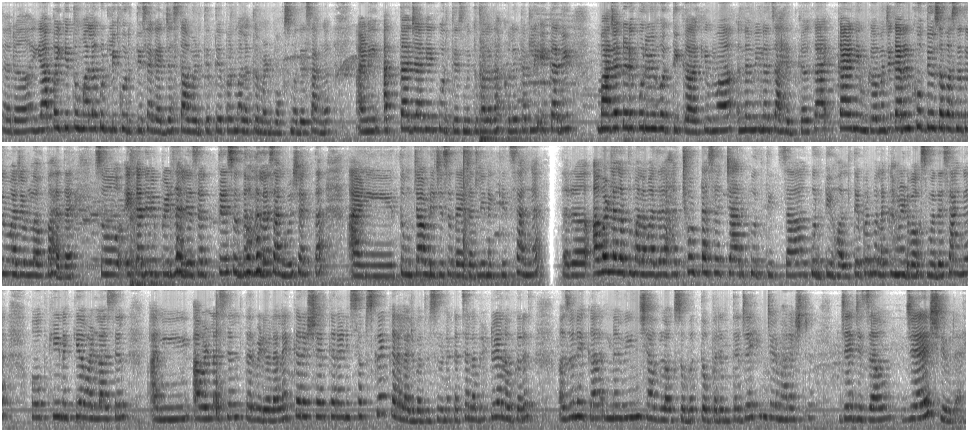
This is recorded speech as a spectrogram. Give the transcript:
तर यापैकी तुम्हाला कुठली कुर्ती सगळ्यात जास्त आवडते ते पण मला कमेंट बॉक्समध्ये सांगा. आणि आत्ता ज्या काही कुर्तीज मी तुम्हाला दाखवले त्यातली एखादी माझ्याकडे पूर्वी होती का किंवा नवीनच आहेत का? काय काय नेमकं? म्हणजे कारण खूप दिवसापासून तुम्ही माझे ब्लॉग पाहताय. सो एखादी रिपीट झाली असेल ते सुद्धा मला सांगू शकता. आणि तुमच्या आवडीची सुद्धा याच्यातली नक्कीच सांगा. तर आवडला का तुम्हाला माझा हा छोटासा चार कुर्तीचा कुर्ती हॉल? ते पण मला कमेंट बॉक्समध्ये सांगा. होप की नक्की आवडला असेल. आणि आवडला असेल तर व्हिडिओला लाईक करा शेअर करा आणि सबस्क्राईब करायला अजिबात विसरू नका. चला भेटूया लवकरच. अजून एका नवीन शा ब्लॉगसोबत तोपर्यंत जय हिंद जय महाराष्ट्र. जय जिजाऊ जय शिवराय.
